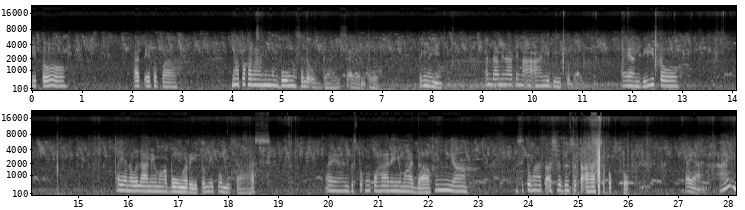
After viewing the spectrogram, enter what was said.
Ito. At ito pa. Napakarami niyang bunga sa loob guys. Ayan oh. Tingnan nyo. Ang dami nating maaani dito guys. Ayan dito. Ayan nawala na yung mga bunga rito. May pumitas. Ayan, gusto kong kuhanin yung mga dahon niya. Kasi tumataas siya dun sa taas sa tuktok. Ayan. Ay!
